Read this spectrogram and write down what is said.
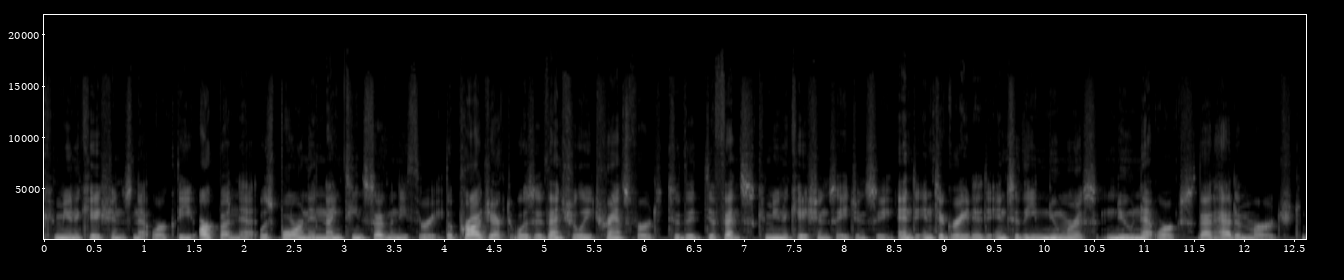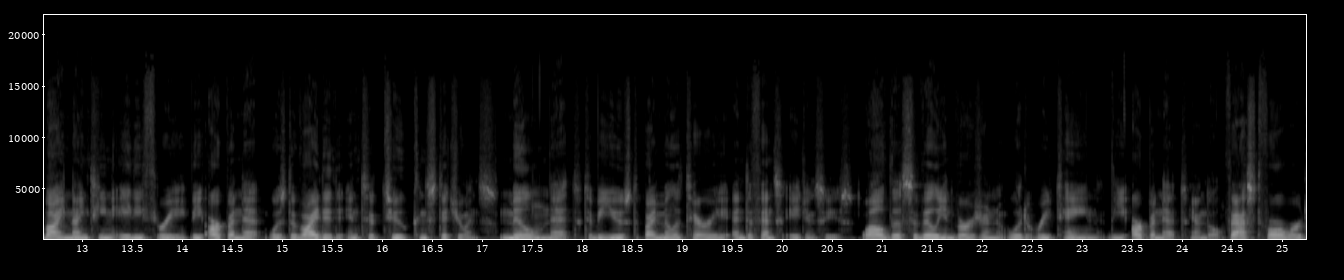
communications network, the ARPANET, was born in 1973. The project was eventually transferred to the Defense Communications Agency and integrated into the numerous new networks that had emerged. By 1983, the ARPANET was divided into two constituents MILNET to be used by military and defense agencies, while the civilian version would retain the ARPANET handle. Fast forward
